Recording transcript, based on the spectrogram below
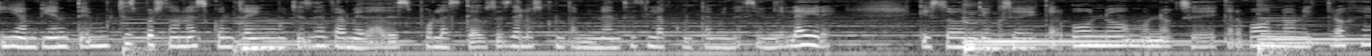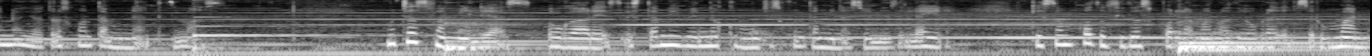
y ambiente, muchas personas contraen muchas enfermedades por las causas de los contaminantes de la contaminación del aire que son dióxido de carbono, monóxido de carbono, nitrógeno y otros contaminantes más. Muchas familias, hogares están viviendo con muchas contaminaciones del aire, que son producidos por la mano de obra del ser humano,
